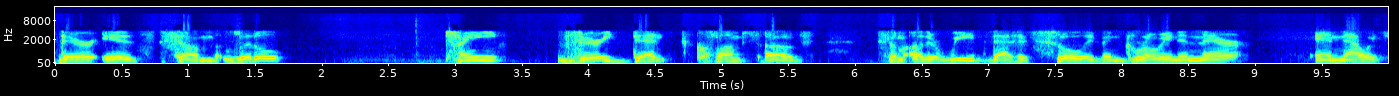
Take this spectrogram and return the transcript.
there is some little tiny, very dense clumps of some other weed that has slowly been growing in there, and now it's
